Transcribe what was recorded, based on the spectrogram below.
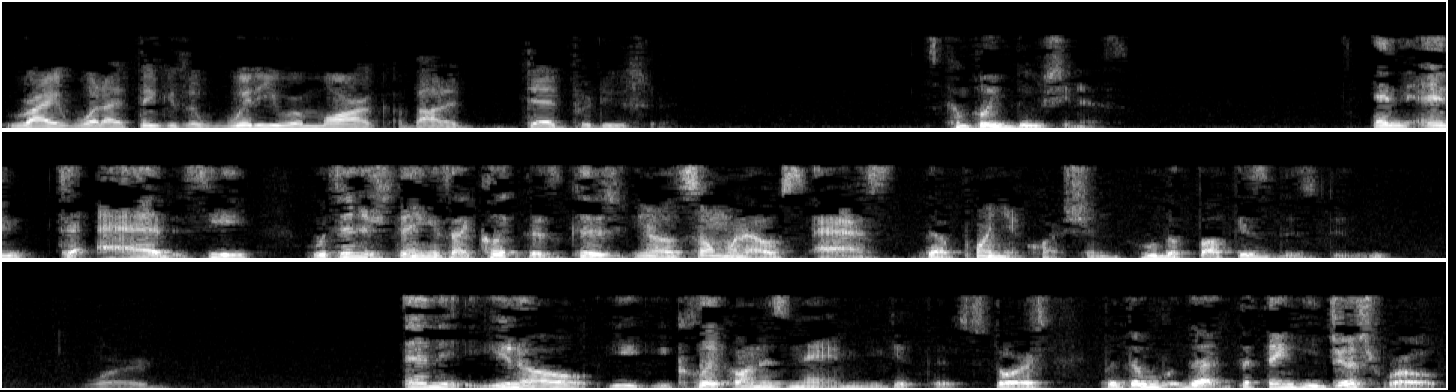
write what I think is a witty remark about a dead producer. It's complete douchiness. And and to add, see, what's interesting is I clicked this because you know someone else asked the poignant question: Who the fuck is this dude? Word. And you know, you, you click on his name, you get the stories. But the, the the thing he just wrote,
